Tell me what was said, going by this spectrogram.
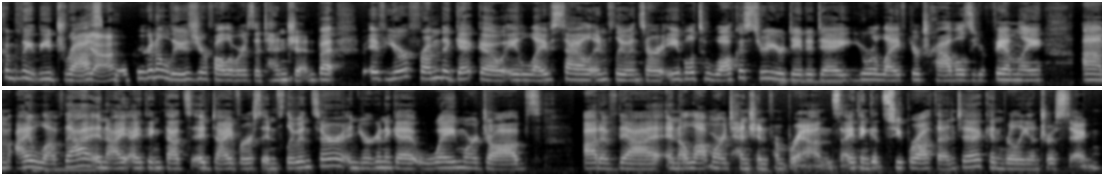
completely drastic, yeah. you're going to lose your followers' attention. But if you're from the get go a lifestyle influencer, able to walk us through your day to day, your life, your travels, your family, um, I love that. And I, I think that's a diverse influencer, and you're going to get way more jobs out of that and a lot more attention from brands. I think it's super authentic and really interesting.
